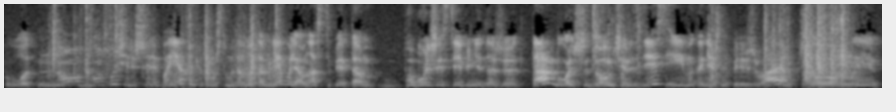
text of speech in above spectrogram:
Вот, но в любом случае решили поехать, потому что мы давно там не были, а у нас теперь там по большей степени даже там больше дом, чем здесь, и мы, конечно, переживаем, что мы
